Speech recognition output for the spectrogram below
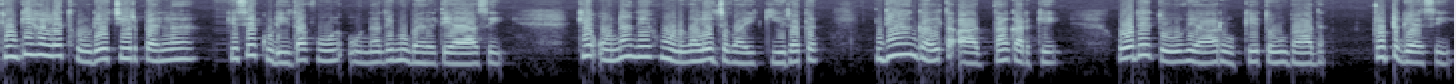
ਕਿਉਂਕਿ ਹਾਲੇ ਥੋੜੇ ਚਿਰ ਪਹਿਲਾਂ ਕਿਸੇ ਕੁੜੀ ਦਾ ਫੋਨ ਉਹਨਾਂ ਦੇ ਮੋਬਾਈਲ ਤੇ ਆਇਆ ਸੀ। ਕਿ ਉਹਨਾਂ ਦੇ ਹੋਣ ਵਾਲੇ ਜਵਾਈ ਕੀਰਤ ਦੀਆਂ ਗਲਤ ਆਦਤਾਂ ਕਰਕੇ ਉਹਦੇ ਦੋ ਵਿਆਹ ਰੋਕੇ ਤੋਂ ਬਾਅਦ ਟੁੱਟ ਗਏ ਸੀ।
